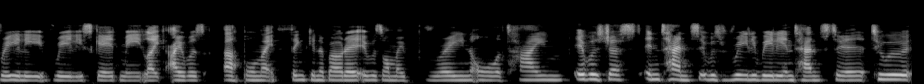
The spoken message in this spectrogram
really, really scared me. Like I was up all night thinking about it. It was on my brain all the time. It was just intense. It was really, really intense to, to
